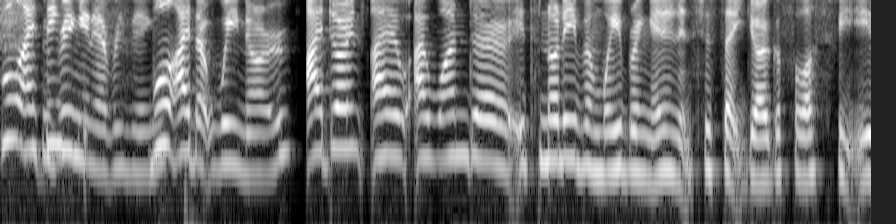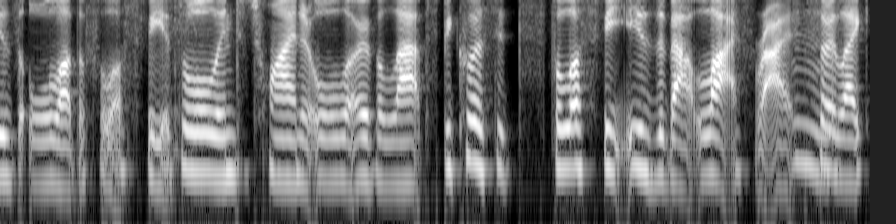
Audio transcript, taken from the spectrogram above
Well, I We think bring in everything well, I- that we know. I don't. I I wonder. It's not even we bring it in. It's just that yoga philosophy is all other philosophy. It's all intertwined. It all overlaps because it's philosophy is about life, right? Mm. So like,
